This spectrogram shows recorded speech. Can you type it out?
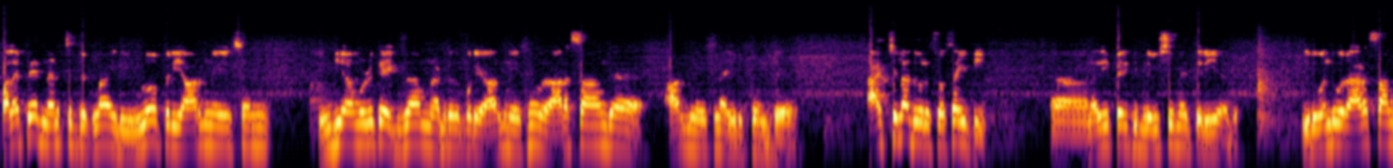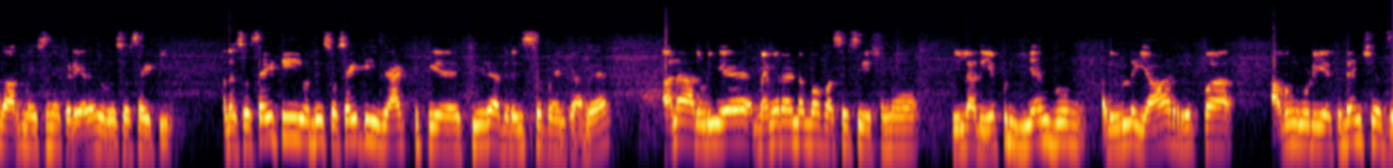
பல பேர் நினைச்சிட்டு இருக்கலாம் இது இவ்வளோ பெரிய ஆர்கனைசேஷன் இந்தியா முழுக்க எக்ஸாம் நடத்தக்கூடிய ஆர்கனைசேஷன் ஒரு அரசாங்க ஆர்கனைசேஷனாக இருக்குன்ட்டு ஆக்சுவலா அது ஒரு சொசைட்டி நிறைய பேருக்கு இந்த விஷயமே தெரியாது. இது வந்து ஒரு அரசாங்க ஆர்கனைசேஷனே கிடையாது ஒரு சொசைட்டி அந்த சொசைட்டி வந்து சொசைட்டிஸ் ஆக்ட் கீழே அதை ரெஜிஸ்டர் பண்ணியிருக்காங்க. ஆனால் அதோடைய மெமராண்டம் ஆஃப் அசோசியேஷனோ இல்லை அது எப்படி இயங்கும் அது உள்ள யார் இருப்பா அவங்களுடைய கிரெடென்ஷியல்ஸ்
